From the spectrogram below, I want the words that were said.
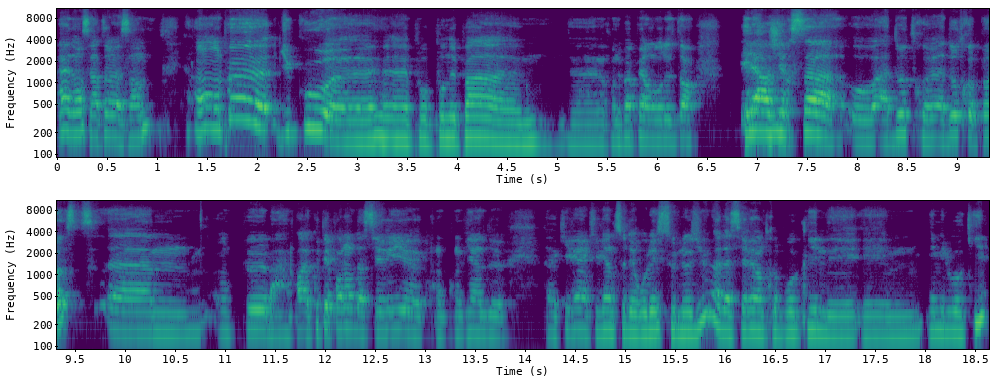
Ah non, c'est intéressant. On, peut, du coup, euh, pour, ne pas, euh, euh, pour ne pas perdre de temps, élargir ça au- à d'autres postes. Euh, on peut bah, par- écouter pendant de la série euh, qu'on vient de, euh, qui, vient, qui vient de se dérouler sous nos yeux, là, la série entre Brooklyn et, Milwaukee.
